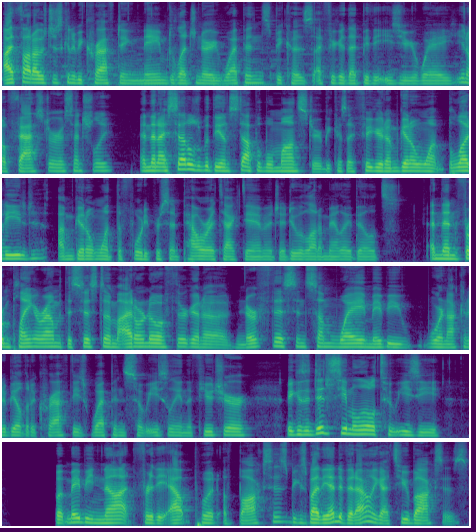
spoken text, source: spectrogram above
I thought I was just going to be crafting named legendary weapons because I figured that'd be the easier way, you know, faster essentially. And then I settled with the Unstoppable Monster because I figured I'm going to want Bloodied, I'm going to want the 40% power attack damage, I do a lot of melee builds. And then from playing around with the system, I don't know if they're going to nerf this in some way. Maybe we're not going to be able to craft these weapons so easily in the future. Because it did seem a little too easy. But maybe not for the output of boxes. Because by the end of it, I only got two boxes.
